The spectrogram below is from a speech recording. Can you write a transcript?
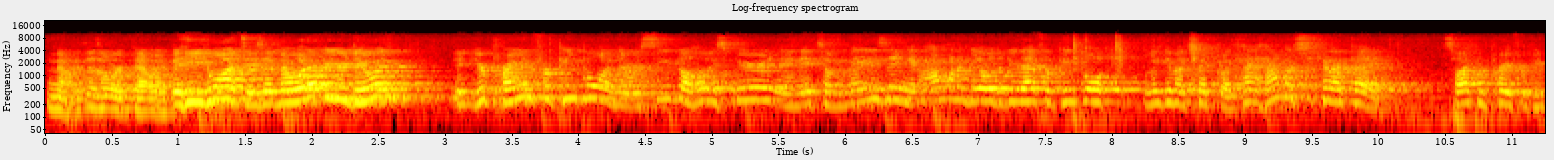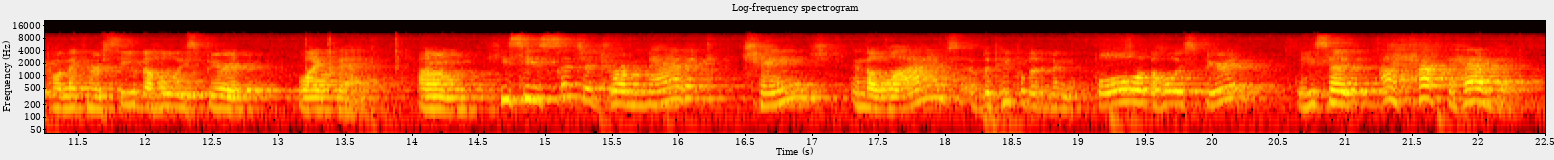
No, it doesn't work that way. But he wants, he said, man, whatever you're doing, you're praying for people and they receive the Holy Spirit and it's amazing and I want to be able to do that for people. Let me get my checkbook. How much can I pay? So I can pray for people and they can receive the Holy Spirit like that. Um, he sees such a dramatic change in the lives of the people that have been full of the Holy Spirit he says, I have to have that.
